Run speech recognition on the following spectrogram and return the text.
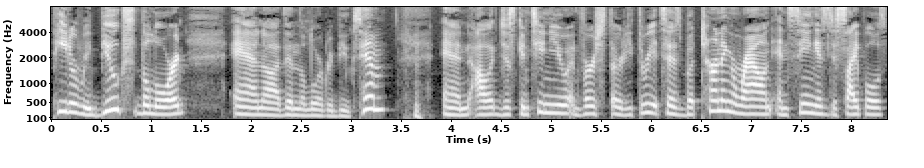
Peter rebukes the Lord, and uh, then the Lord rebukes him. and I'll just continue in verse 33. It says, But turning around and seeing his disciples,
